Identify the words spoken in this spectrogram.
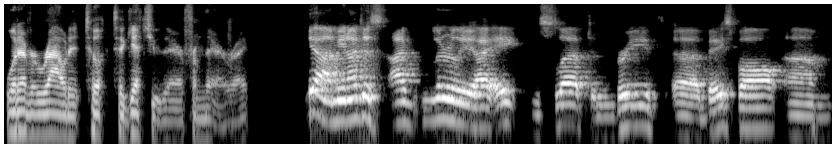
whatever route it took to get you there from there, right? Yeah, I mean, I just I literally I ate and slept and breathed uh, baseball. Um,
